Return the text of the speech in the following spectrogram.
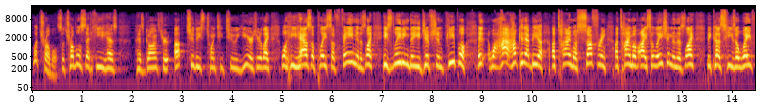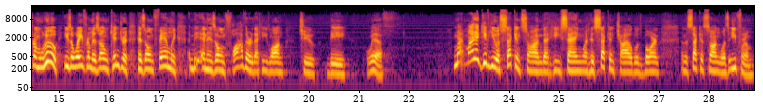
What troubles? The troubles that he has has gone through up to these 22 years, you're like, well, he has a place of fame in his life. He's leading the Egyptian people. It, well, how, how can that be a, a time of suffering, a time of isolation in his life? Because he's away from who? He's away from his own kindred, his own family, and, and his own father that he longed to be with. Might, might I give you a second song that he sang when his second child was born? And the second song was Ephraim.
